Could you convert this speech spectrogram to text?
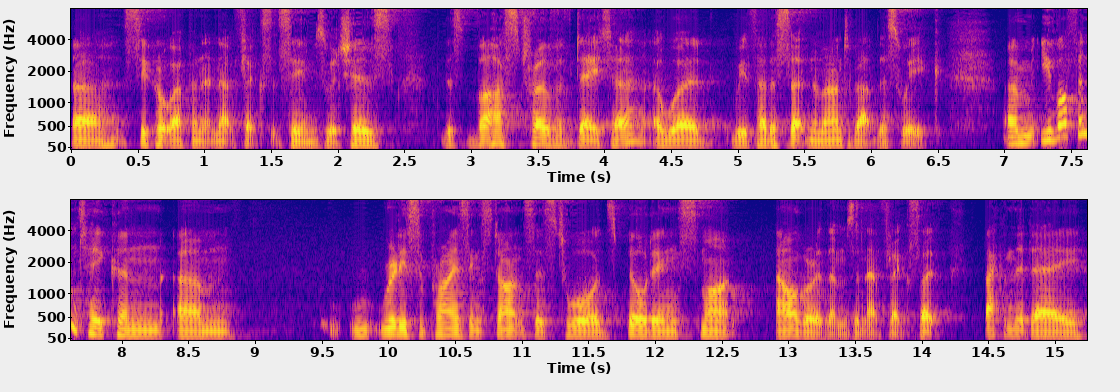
uh, secret weapon at Netflix, it seems, which is this vast trove of data, a word we've had a certain amount about this week. Um, you've often taken um, really surprising stances towards building smart algorithms at Netflix. Like back in the day,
